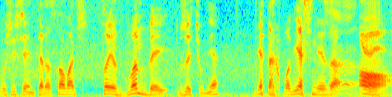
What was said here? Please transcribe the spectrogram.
musisz się interesować, co jest głębiej w życiu, nie? Nie tak powierzchnie, że A. o,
